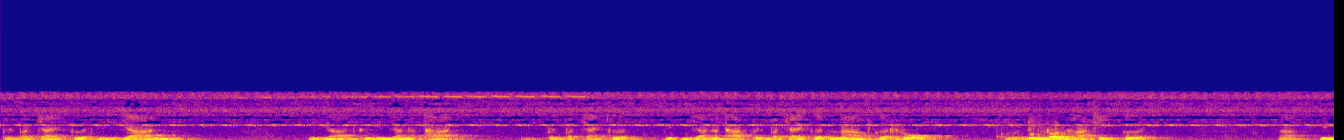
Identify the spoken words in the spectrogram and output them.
เป็นปัจจัยเกิดวิญญาณ วิญญาณคือวิญญาณธาตุเป็นปัจจัยเกิดวิญญาณธาตุเป็นปัจจัยเกิดนามเกิดรูป ดดิ้นรนหาที่เกิดวิญ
